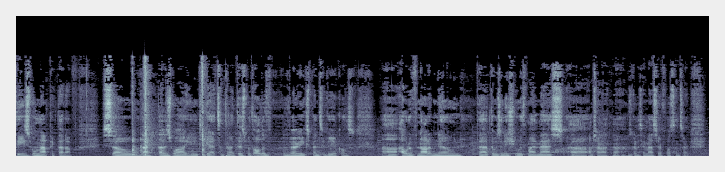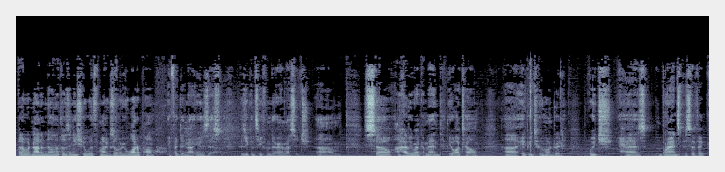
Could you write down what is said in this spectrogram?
these will not pick that up. So that, that is why you need to get something like this with all the very expensive vehicles. Uh, I would have not have known that there was an issue with my mass, uh, I'm sorry, not, no, I was going to say mass airflow sensor, but I would not have known that there was an issue with my auxiliary water pump if I did not use this, as you can see from the error message. Um, so I highly recommend the Autel uh, AP200, which has brand specific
